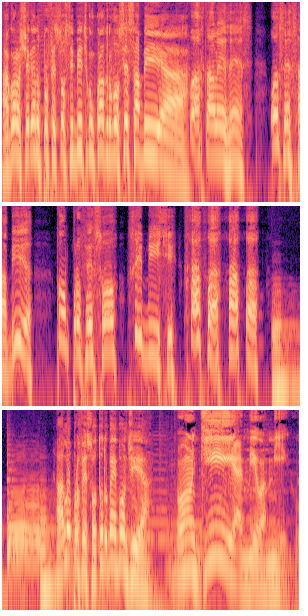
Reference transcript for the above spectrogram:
Agora chegando o professor Cibite com o quadro Você Sabia? Fortalezense, você sabia? Com o professor Cibite. Alô, professor, tudo bem? Bom dia. Bom dia, meu amigo.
